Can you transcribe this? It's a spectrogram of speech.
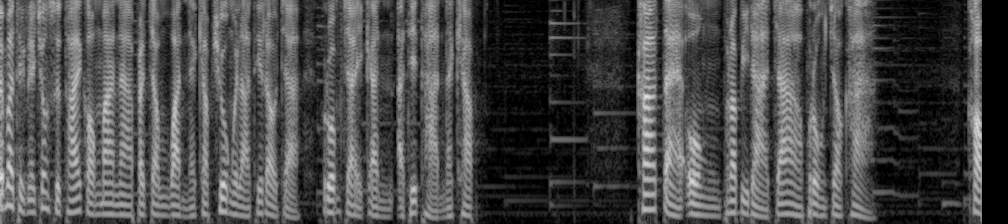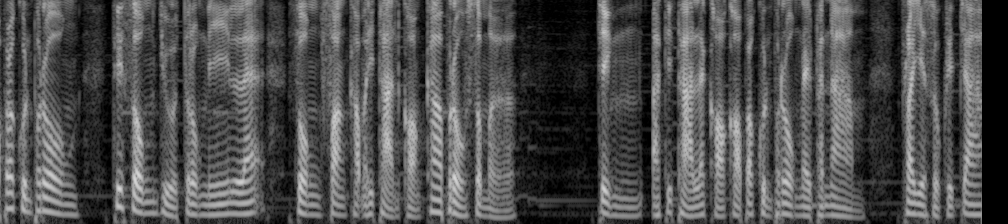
และมาถึงในช่วงสุดท้ายของมานาประจำวันนะครับ ช่วงเวลาที่เราจะร่วมใจกันอธิษฐานนะครับข้าแต่องค์พระบิดาเจ้าพระองค์เจ้าข้าขอบพระคุณพระองค์ที่ทรงอยู่ตรงนี้และทรงฟังคำอธิษฐานของข้าพระองค์เสมอ จึงอธิษฐานและขอขอบพระคุณพระองค์ในพระนาม พระเยซูคริสต์เจ้า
